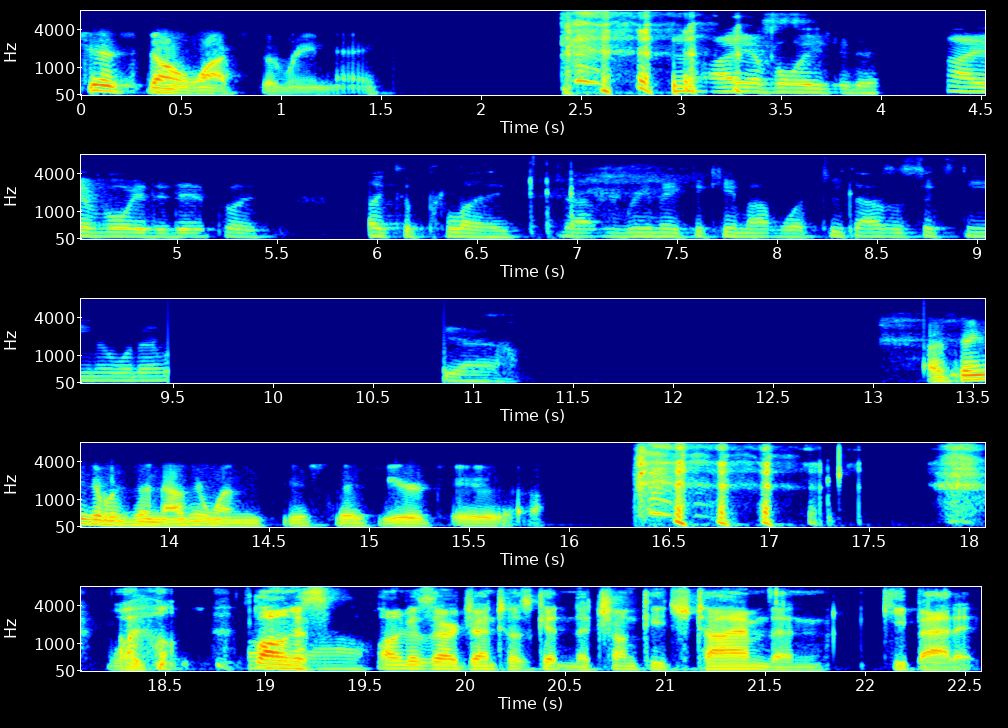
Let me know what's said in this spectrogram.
just don't watch the remake. you know, I avoided it. I avoided it, but like the plague, that remake that came out what 2016 or whatever. Yeah. I think there was another one just this year too. Though. well, as Oh, long as wow. long as Argento's getting a chunk each time, then keep at it.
